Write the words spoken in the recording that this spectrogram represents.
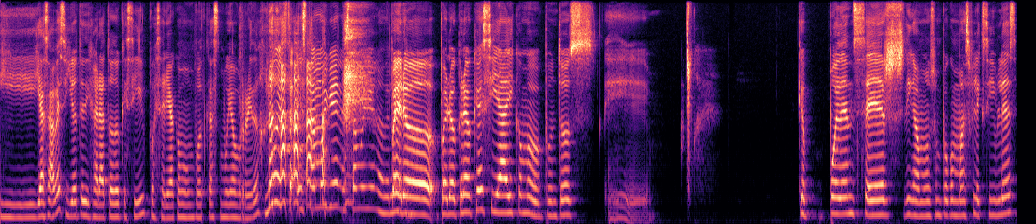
y ya sabes, si yo te dijera todo que sí, pues sería como un podcast muy aburrido. No, está, muy bien, está muy bien. Adelante. Pero, pero creo que sí hay como puntos eh, que pueden ser, digamos, un poco más flexibles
